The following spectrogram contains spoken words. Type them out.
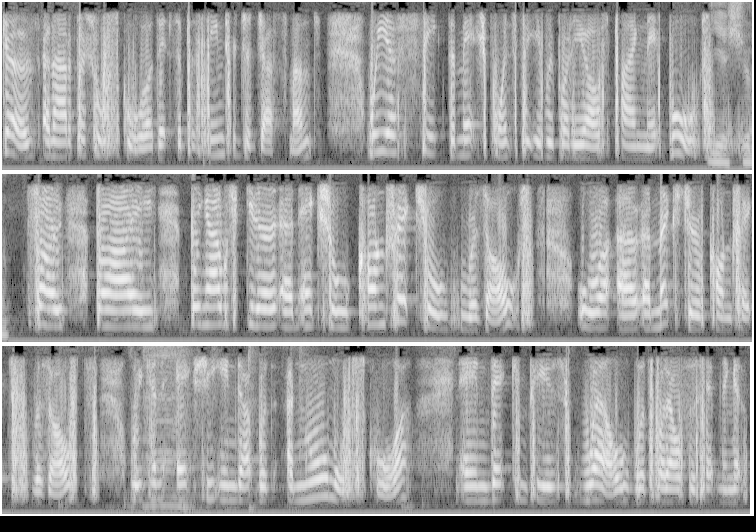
give an artificial score that's a percentage adjustment we affect the match points for everybody else playing that board Yeah, sure. so by being able to get a, an actual contractual result or a, a mixture of contract results, we can actually end up with a normal score, and that compares well with what else is happening at,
